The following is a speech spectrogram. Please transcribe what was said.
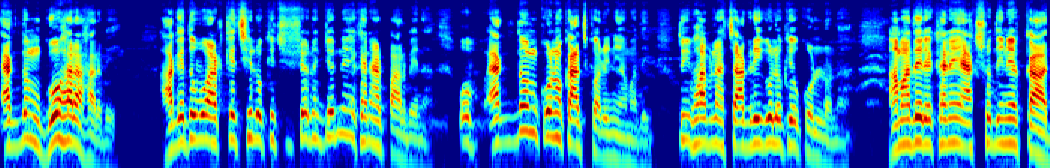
একদম গোহারা হারবে। আগে তবু আটকে ছিল কিছু জনের জন্য, এখানে আর পারবে না। ও একদম কোনো কাজ করেনি আমাদের। তুই ভাব না, চাকরিগুলো কেউ করল না। আমাদের এখানে একশো দিনের কাজ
